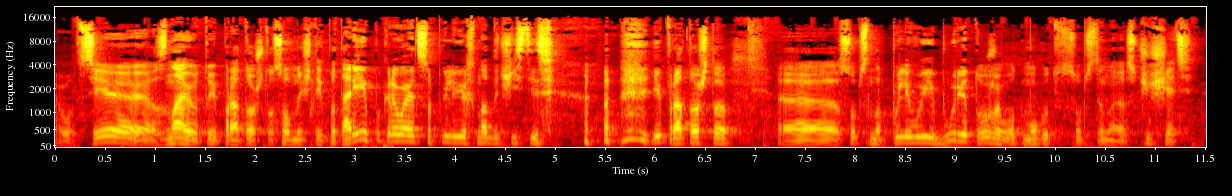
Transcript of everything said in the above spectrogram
Да. Вот, все знают и про то, что солнечные батареи покрываются пылью, их надо чистить, и про то, что, э, собственно, пылевые бури тоже вот могут, собственно, счищать Э,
